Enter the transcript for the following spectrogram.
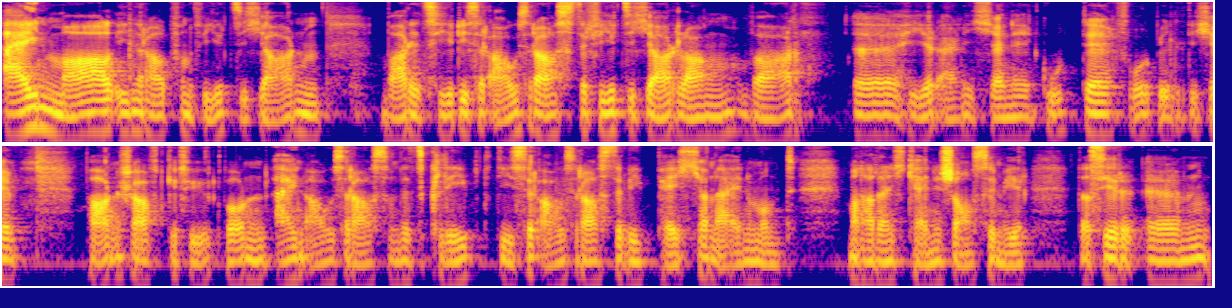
einmal innerhalb von 40 Jahren war jetzt hier dieser Ausraster, 40 Jahre lang war hier eigentlich eine gute, vorbildliche Partnerschaft geführt worden, ein Ausraster und jetzt klebt dieser Ausraster wie Pech an einem und man hat eigentlich keine Chance mehr, das hier ähm,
